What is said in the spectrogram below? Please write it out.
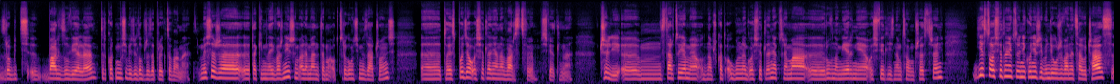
y, zrobić y, bardzo wiele, tylko musi być dobrze zaprojektowane. Myślę, że y, takim najważniejszym elementem, od którego musimy zacząć, y, to jest podział oświetlenia na warstwy świetlne. Czyli startujemy od na przykład ogólnego oświetlenia, które ma y, równomiernie oświetlić nam całą przestrzeń. Jest to oświetlenie, które niekoniecznie będzie używane cały czas. y,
